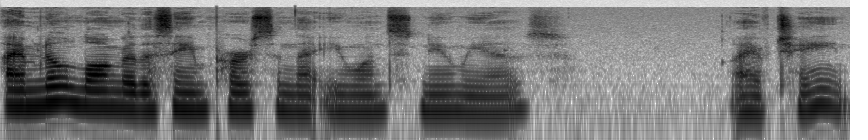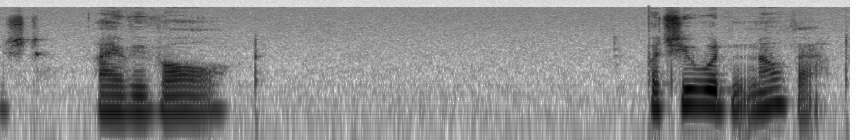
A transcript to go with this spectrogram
I am no longer the same person that you once knew me as. I have changed. I have evolved. But you wouldn't know that.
